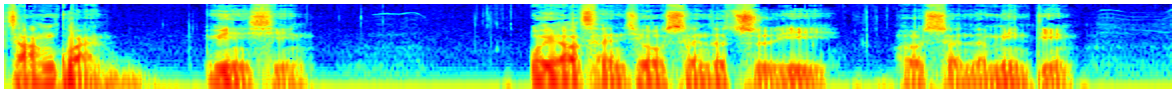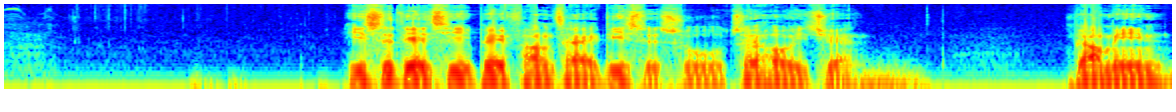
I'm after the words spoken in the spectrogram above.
掌管运行。为要成就神的旨意和神的命定，以斯帖记被放在历史书最后一卷，表明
